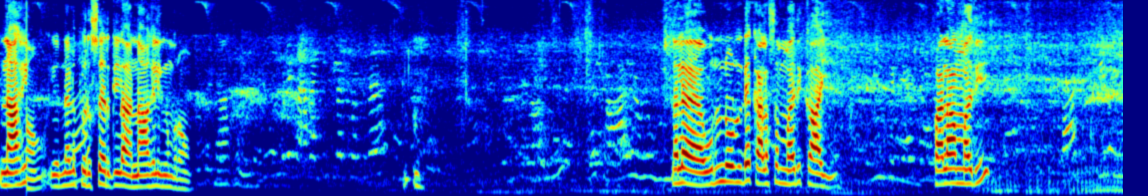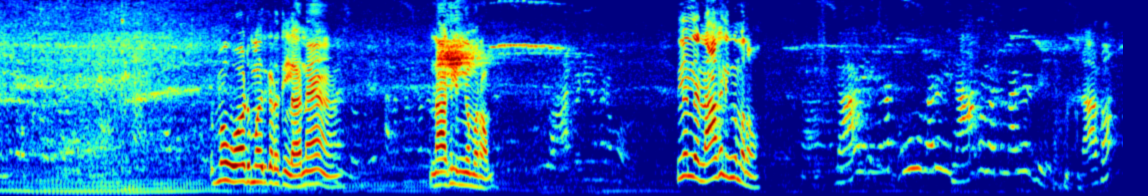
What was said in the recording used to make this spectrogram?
நாகலிங்கம் என்னாலும் பெருசாக இருக்குல்ல நாகலிங்க மரம். ம். நல்ல உருண்டை உருண்டே கலசம் மாதிரி காய். பழம் மாதிரி. ரொம்ப ஓடு மாதிரி கிடக்குல்ல அண்ணே? நாகலிங்க மரம். இல்லை இல்லை நாகலிங்க மரம். நாகம்?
